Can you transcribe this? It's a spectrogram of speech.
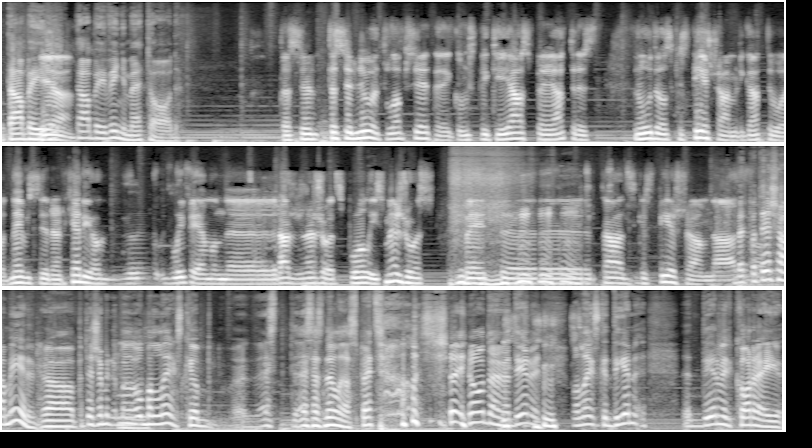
Tā bija, Jā. tā bija viņa metode. Tas ir, tas ir ļoti labs ieteikums. Tikai jāspēj atrast nūdeles, kas tiešām ir gatavot. Nevis ir ar hieroglifiem un uh, raž, ražotas polijas mežos, bet uh, tādas, kas tiešām nāk. Bet patiešām ir. Uh, patiešām ir man, man liekas, ka es, es esmu neliels speciālists šajā jautājumā. Dienvid, man liekas, ka dien, Dienvidkoreja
